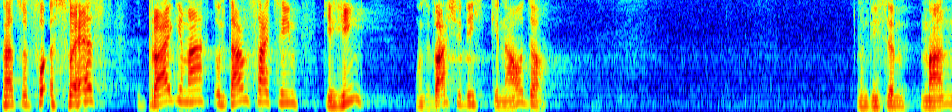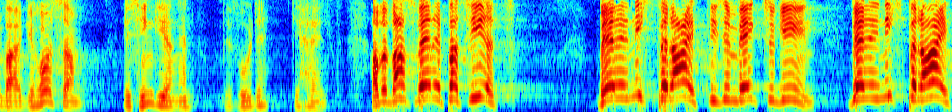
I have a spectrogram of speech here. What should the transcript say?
Er hat zuerst Brei gemacht und dann sagt zu ihm, geh hin und wasche dich genau da. Und dieser Mann war gehorsam. Er ist hingegangen und er wurde geheilt. Aber was wäre passiert? Wäre nicht bereit, diesen Weg zu gehen? Wäre nicht bereit,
